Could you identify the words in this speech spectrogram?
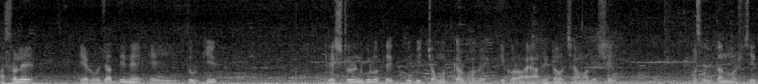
আসলে এই রোজার দিনে এই তুর্কির রেস্টুরেন্টগুলোতে খুবই চমৎকারভাবে ই করা হয়, আর এটা হচ্ছে আমাদের সেই সুলতান মসজিদ।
